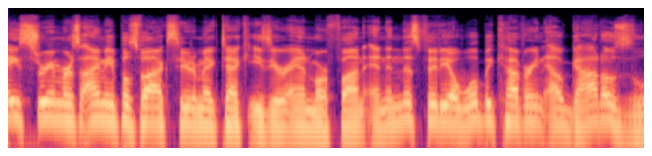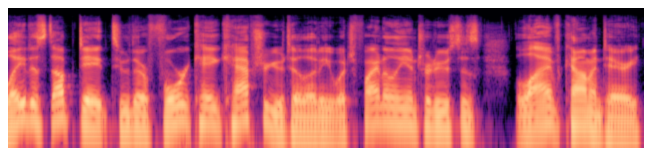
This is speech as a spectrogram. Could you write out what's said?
Hey streamers, I'm EposVox here to make tech easier and more fun, and in this video we'll be covering Elgato's latest update to their 4K capture utility, which finally introduces live commentary,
